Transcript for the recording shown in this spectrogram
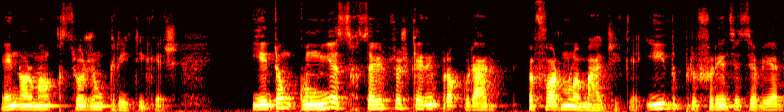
é normal que surjam críticas. E então, com esse receio, as pessoas querem procurar a fórmula mágica e, de preferência, saber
